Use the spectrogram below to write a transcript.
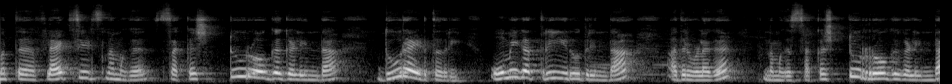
ಮತ್ತು ಫ್ಲ್ಯಾಕ್ ಸೀಡ್ಸ್ ನಮಗೆ ಸಾಕಷ್ಟು ರೋಗಗಳಿಂದ ದೂರ ಇಡ್ತದೆ ರೀ ಓಮೆಗಾ ತ್ರೀ ಇರೋದ್ರಿಂದ ಅದರೊಳಗೆ ನಮಗೆ ಸಾಕಷ್ಟು ರೋಗಗಳಿಂದ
